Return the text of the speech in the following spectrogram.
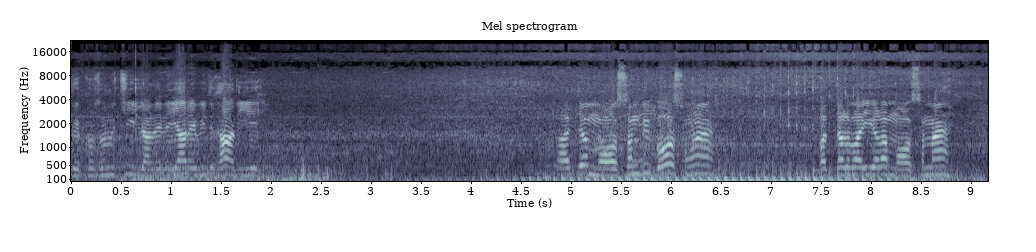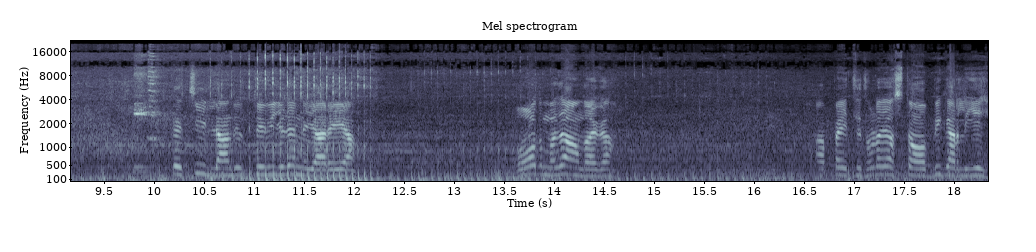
ਦੇਖੋ ਤੁਹਾਨੂੰ ਝੀਲਾਂ ਦੇ ਨਜ਼ਾਰੇ ਵੀ ਦਿਖਾ ਦਈਏ। ਅੱਜ ਮੌਸਮ ਵੀ ਬਹੁਤ ਸੋਹਣਾ ਹੈ। ਬੱਦਲਵਾਈ ਵਾਲਾ ਮੌਸਮ ਹੈ। ਤੇ ਝੀਲਾਂ ਦੇ ਉੱਤੇ ਵੀ ਜਿਹੜੇ ਨਜ਼ਾਰੇ ਆ, ਬਹੁਤ ਮਜ਼ਾ ਆਉਂਦਾ ਹੈਗਾ। ਆਪਾਂ ਇੱਥੇ ਥੋੜਾ ਜਿਹਾ ਸਟਾਪ ਵੀ ਕਰ ਲਈਏ।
